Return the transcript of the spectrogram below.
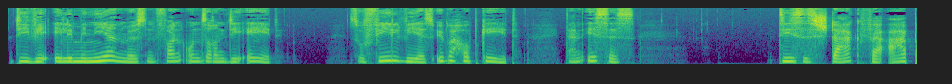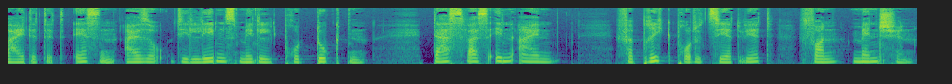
die wir eliminieren müssen von unseren Diät, so viel wie es überhaupt geht, dann ist es dieses stark verarbeitete Essen, also die Lebensmittelprodukten, das, was in ein Fabrik produziert wird von Menschen.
